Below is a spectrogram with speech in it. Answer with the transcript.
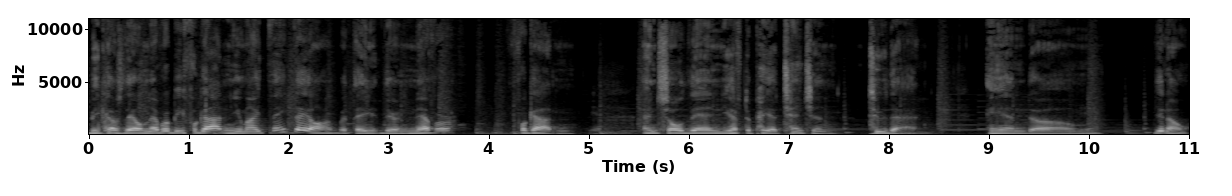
Because they'll never be forgotten. You might think they are, but they, they're never forgotten. Yeah. And so then you have to pay attention to that. And, um, you know,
